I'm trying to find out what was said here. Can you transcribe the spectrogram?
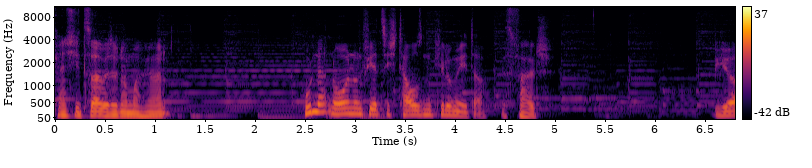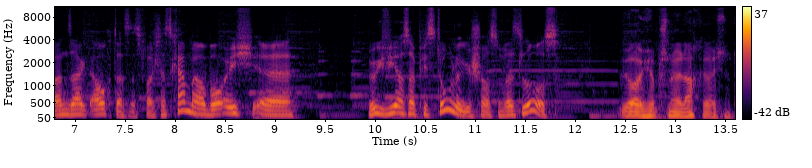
Kann ich die Zahl bitte nochmal hören? 149.000 Kilometer. Ist falsch. Björn sagt auch, das ist falsch. Das kam aber bei euch äh, wirklich wie aus der Pistole geschossen. Was ist los? Ja, ich habe schnell nachgerechnet.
